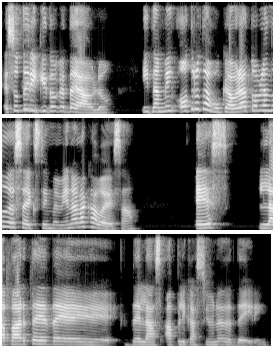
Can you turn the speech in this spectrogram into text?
esos tiriquitos que te hablo, y también otro tabú que ahora tú hablando de sexting me viene a la cabeza es la parte de, de las aplicaciones de dating.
